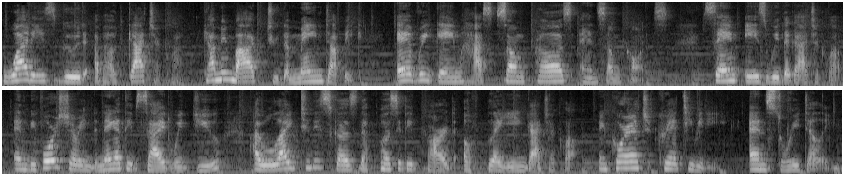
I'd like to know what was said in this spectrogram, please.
What is good about Gacha Club? Coming back to the main topic, every game has some pros and some cons. Same is with the Gacha Club. And before sharing the negative side with you, I would like to discuss the positive part of playing Gacha Club. Encourage creativity and storytelling.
